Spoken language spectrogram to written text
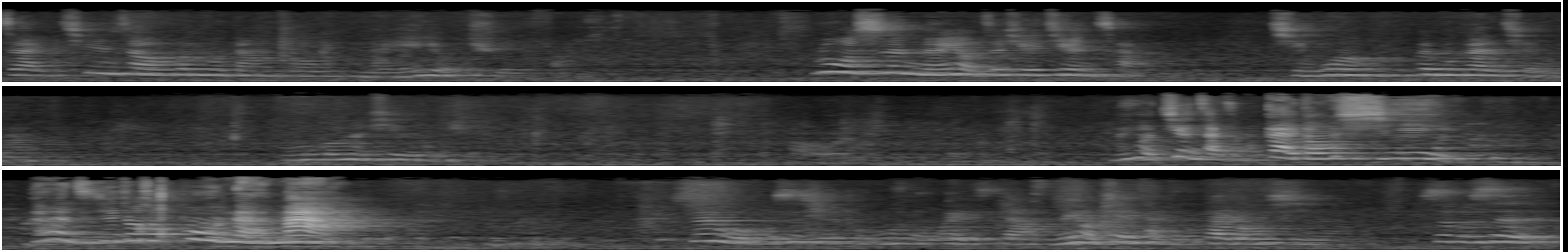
在建造会幕当中没有缺乏。若是没有这些建材，请问会幕盖得起来吗？我们工程系的同学，没有建材怎么盖东西？他们直接就说不能嘛。所以我不是学土木的，我也知道没有建材怎么盖东西呢？是不是？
